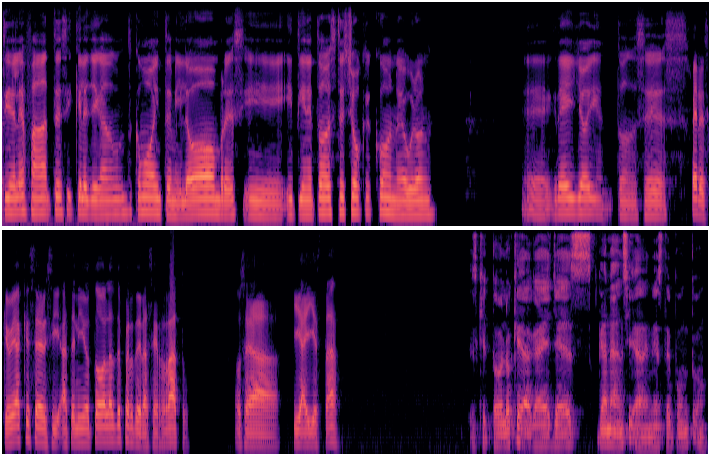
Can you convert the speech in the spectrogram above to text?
tiene elefantes y que le llegan un- como 20.000 hombres y, y tiene todo este choque con Euron eh, Greyjoy, entonces Pero es que vea que Cersei ha tenido todas las de perder hace rato. O sea, y ahí está. Es que todo lo que haga ella es ganancia en este punto.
